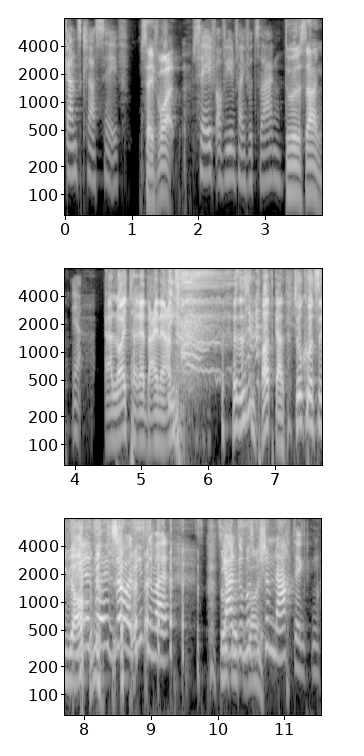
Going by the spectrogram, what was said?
Ganz klar safe. Safe Wort. Safe auf jeden Fall, ich würde sagen. Du würdest sagen. Ja. Erläutere deine Antwort. das ist ein Podcast. So kurz sind wir auch Jetzt, nicht. schau mal, siehst du mal. So Jan, du musst bestimmt nachdenken.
